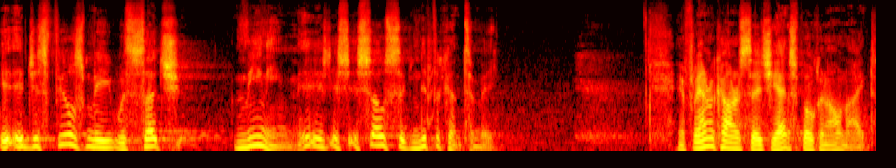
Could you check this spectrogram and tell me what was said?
it, it just fills me with such meaning. It, it's, it's so significant to me. And Flannery O'Connor said she hadn't spoken all night.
